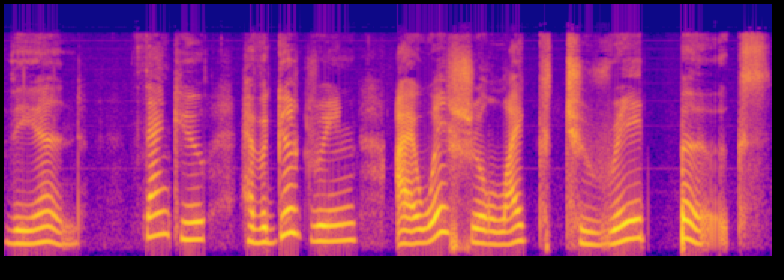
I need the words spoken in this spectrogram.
The end. Thank you. Have a good dream. I wish you'll like to read books.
